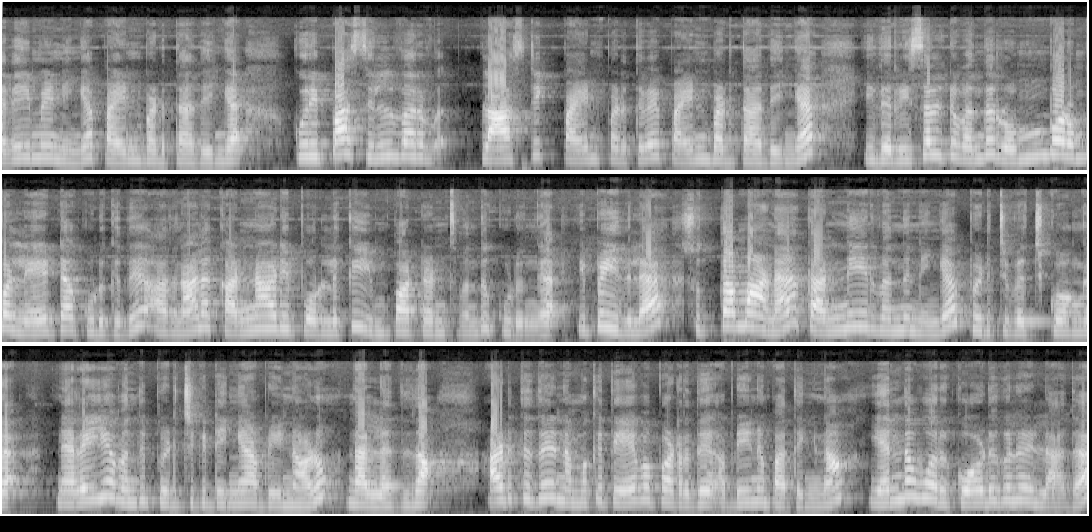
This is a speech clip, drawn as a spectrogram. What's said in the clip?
எதையுமே நீங்கள் பயன்படுத்தாதீங்க. குறிப்பாக சில்வர் பிளாஸ்டிக் பயன்படுத்தவே பயன்படுத்தாதீங்க. இது ரிசல்ட் வந்து ரொம்ப ரொம்ப லேட்டாக கொடுக்குது. அதனால் கண்ணாடி பொருளுக்கு இம்பார்ட்டன்ஸ் வந்து கொடுங்க. இப்போ இதில் சுத்தமான தண்ணீர் வந்து நீங்கள் பிடிச்சு வச்சுக்கோங்க. நிறைய வந்து பிடிச்சிக்கிட்டீங்க அப்படின்னாலும் நல்லது தான் அடுத்தது நமக்கு தேவைப்படுறது அப்படின்னு பார்த்தீங்கன்னா எந்த ஒரு கோடுகளும் இல்லாத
